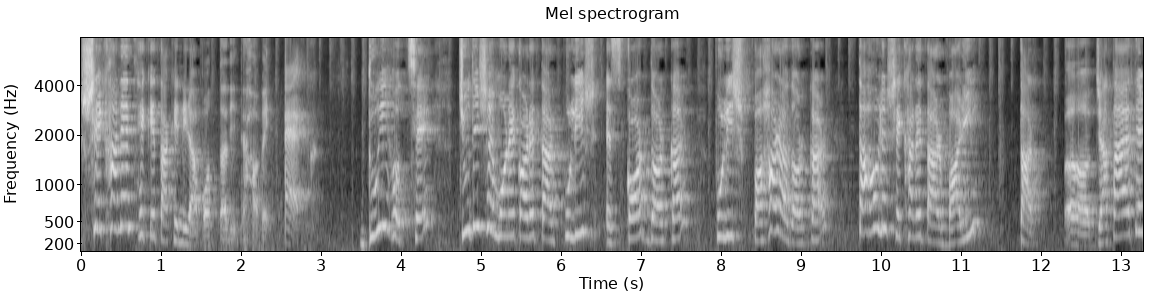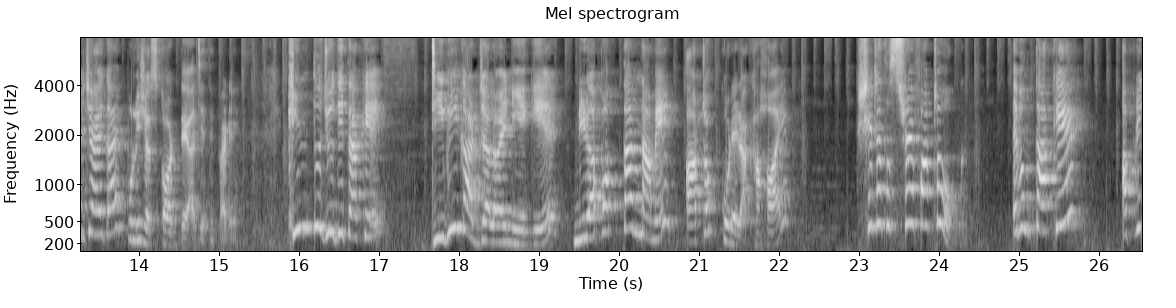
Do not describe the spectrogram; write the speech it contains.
সেখানে থেকে তাকে নিরাপত্তা দিতে হবে। এক। দুই হচ্ছে, যদি সে মনে করে তার পুলিশ স্কট দরকার, পুলিশ পাহারা দরকার, তাহলে সেখানে তার বাড়ি, তার যাতায়াতের জায়গায় পুলিশ স্কট দেওয়া যেতে পারে। কিন্তু যদি তাকে ডিবি কার্যালয়ে নিয়ে গিয়ে নিরাপত্তার নামে আটক করে রাখা হয় সেটা তো স্রেফ আটক। এবং তাকে আপনি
